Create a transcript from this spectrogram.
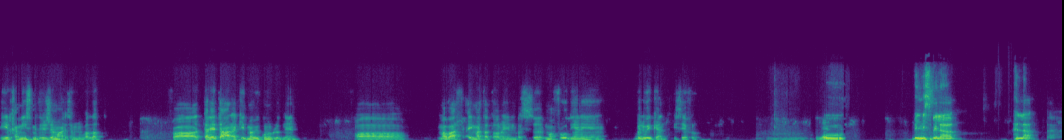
هي الخميس مدري الجمعة إذا ماني مغلط. فالثلاثة على أكيد ما بيكونوا بلبنان. ف ما بعرف أي متى طارين بس المفروض يعني بالويكند يسافروا. و... بالنسبة ل هلأ آه،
